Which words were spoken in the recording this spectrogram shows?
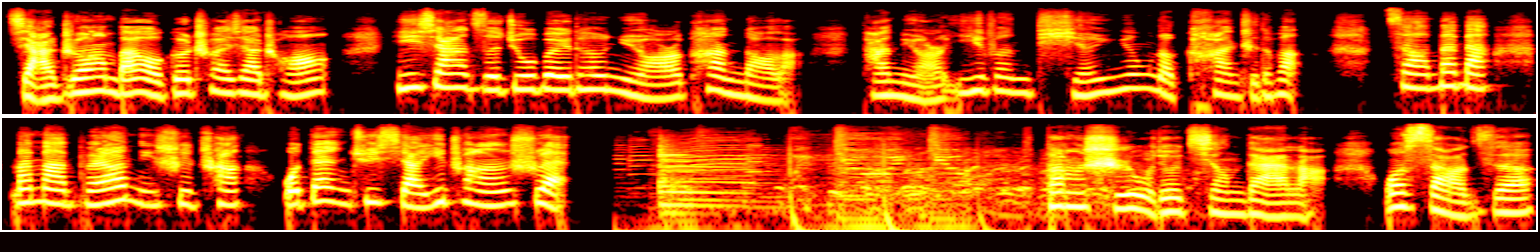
假装把我哥踹下床，一下子就被他女儿看到了。他女儿义愤填膺的看着他们：“走，爸爸妈妈不让你睡床，我带你去小姨床上睡。”当时我就惊呆了，我嫂子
